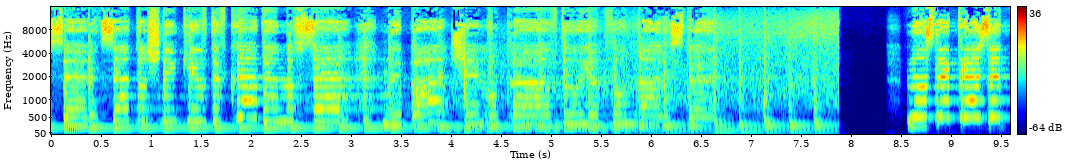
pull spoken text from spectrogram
Серед заточників, де вкрадено все. Ми бачимо правду, як вона росте. Ноздри президента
